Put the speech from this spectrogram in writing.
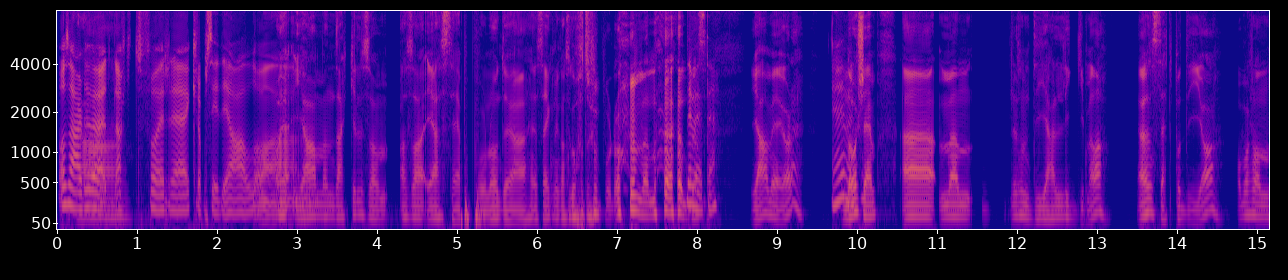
og så er du Ja. ødelagt for uh, kroppsideal og ja, men det er ikke liksom Altså, jeg ser på porno, det gjør jeg. Jeg ser egentlig ganske ofte på porno, men Det vet jeg. Ja, men jeg gjør det. Jeg No shame. Uh, men liksom de jeg har ligget med, da. Jeg har sett på de òg, og bare sånn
